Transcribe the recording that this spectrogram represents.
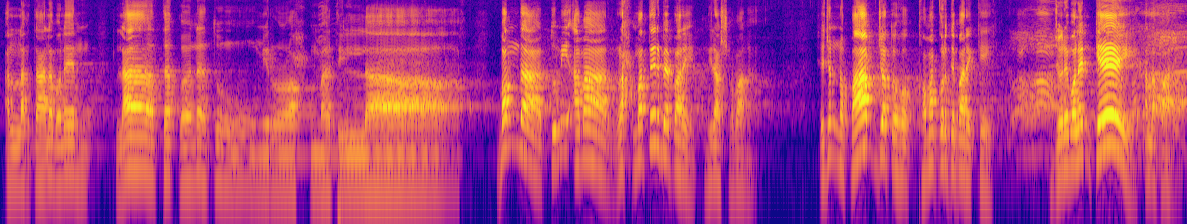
আল্লাহ তাআলা বলেন বান্দা, তুমি আমার রহমতের ব্যাপারে নিরাশ হবা না। সেজন্য পাপ যত হোক ক্ষমা করতে পারে কে? জোরে বলেন কে? আল্লাহ পারে।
